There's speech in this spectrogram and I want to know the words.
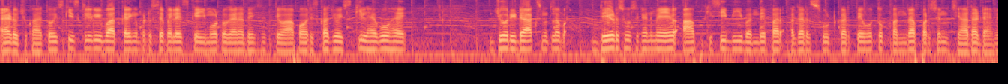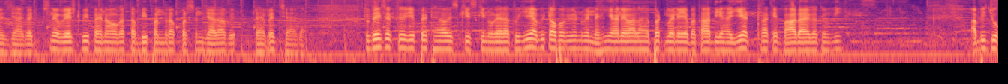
ऐड हो चुका है। तो इसकी स्किल की भी बात करेंगे बट उससे पहले इसके इमोट वगैरह देख सकते हो आप। और इसका जो स्किल है, वो है जो रिडैक्स मतलब डेढ़ सौ सेकेंड में आप किसी भी बंदे पर अगर शूट करते हो तो पंद्रह परसेंट ज़्यादा डैमेज जाएगा। उसने वेस्ट भी पहना होगा, तब भी पंद्रह परसेंट ज़्यादा डैमेज जाएगा। तो देख सकते हो ये पेट है और इसकी स्किन वगैरह। तो ये अभी टॉप अप इवेंट में नहीं आने वाला है बट मैंने ये बता दिया है, ये अठारह के बाद आएगा, क्योंकि अभी जो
